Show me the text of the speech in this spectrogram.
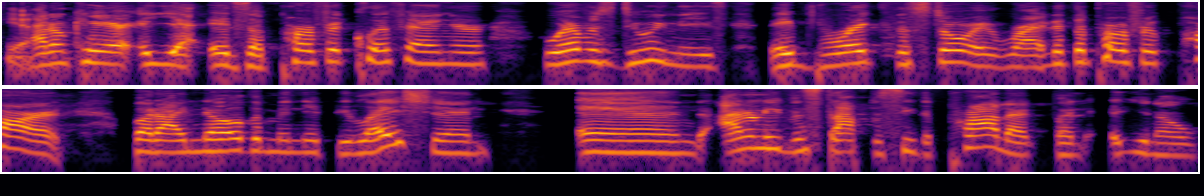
Yeah. I don't care. Yeah, it's a perfect cliffhanger. Whoever's doing these, they break the story right at the perfect part, but I know the manipulation and I don't even stop to see the product, but you know,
